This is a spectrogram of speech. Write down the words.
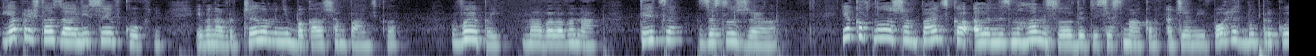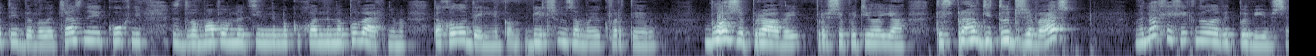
Я прийшла за Алісою в кухню, і вона вручила мені бокал шампанського. Випий, мовила вона, ти це заслужила. Я ковтнула шампанського, але не змогла насолодитися смаком, адже мій погляд був прикутий до величезної кухні з двома повноцінними кухонними поверхнями та холодильником, більшим за мою квартиру. Боже правий, прошепотіла я, ти справді тут живеш? Вона хихикнула, відповівши.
